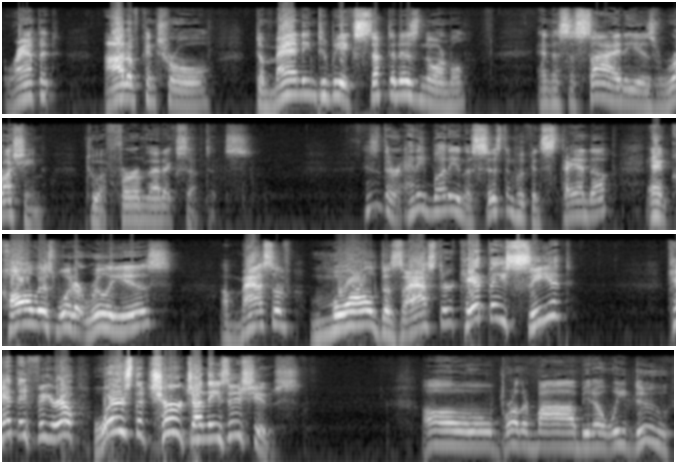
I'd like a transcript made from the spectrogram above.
rampant, out of control, demanding to be accepted as normal, and the society is rushing to affirm that acceptance. Isn't there anybody in the system who can stand up and call this what it really is? A massive moral disaster? Can't they see it? Can't they figure out where's the church on these issues? Oh, Brother Bob, you know, we do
